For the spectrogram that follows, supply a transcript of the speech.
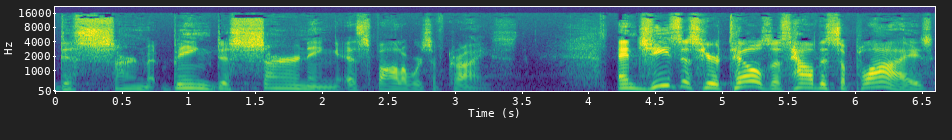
discernment, being discerning as followers of Christ. And Jesus here tells us how this applies,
